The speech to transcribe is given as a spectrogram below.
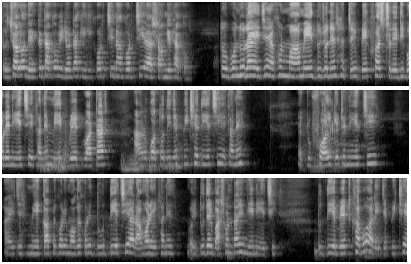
তো চলো দেখতে থাকো, ভিডিওটা কী কী করছি না করছি, আর সঙ্গে থাকো। তো বন্ধুরা, এই যে এখন মা মেয়ে দুজনের হচ্ছে ব্রেকফাস্ট রেডি করে নিয়েছি এখানে, মেয়ে ব্রেড বাটার আর গত দিনের পিঠে দিয়েছি এখানে। একটু ফল কেটে নিয়েছি, আর এই যে মেয়ে কাপে করে, মগে করে দুধ দিয়েছি, আর আমার এখানে ওই দুধের বাসনটাই নিয়ে নিয়েছি। দুধ দিয়ে ব্রেড খাব, আর এই যে পিঠে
